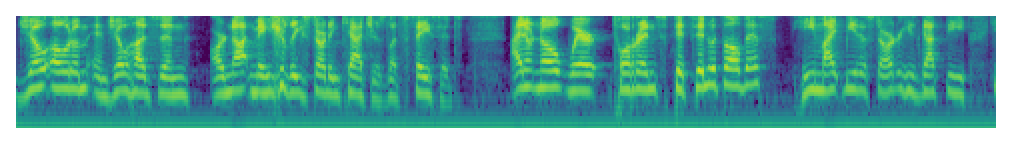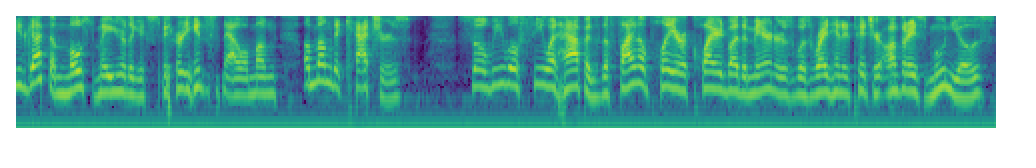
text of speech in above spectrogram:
Joe Odom and Joe Hudson are not major league starting catchers, let's face it. I don't know where Torrens fits in with all this. He might be the starter. He's got the he's got the most major league experience now among among the catchers. So we will see what happens. The final player acquired by the Mariners was right-handed pitcher Andres Munoz,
